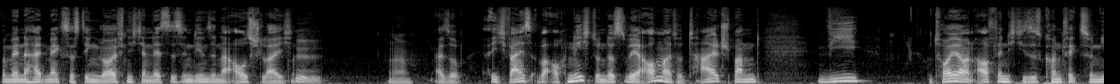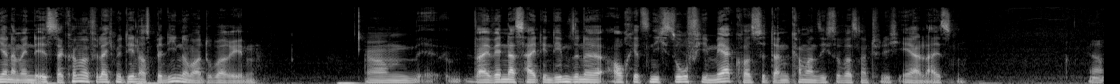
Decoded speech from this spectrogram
Und wenn du halt merkst, das Ding läuft nicht, dann lässt es in dem Sinne ausschleichen. Hm. Ja, also, ich weiß aber auch nicht, und das wäre auch mal total spannend, wie teuer und aufwendig dieses Konfektionieren am Ende ist. Da können wir vielleicht mit denen aus Berlin nochmal drüber reden. Ähm, weil wenn das halt in dem Sinne auch jetzt nicht so viel mehr kostet, dann kann man sich sowas natürlich eher leisten. Ja.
